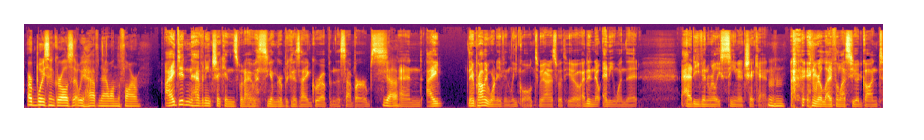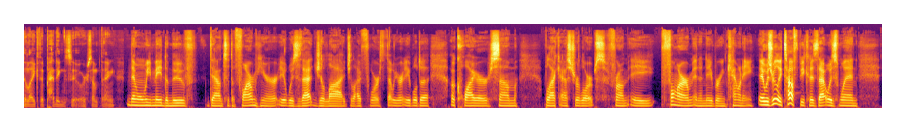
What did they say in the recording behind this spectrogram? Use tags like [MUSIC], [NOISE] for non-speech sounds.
our boys and girls that we have now on the farm. I didn't have any chickens when I was [LAUGHS] younger because I grew up in the suburbs. Yeah. And I they probably weren't even legal, to be honest with you. I didn't know anyone that had even really seen a chicken hmm [LAUGHS] in real life unless you had gone to like the petting zoo or something. Then when we made the move down to the farm here, it was that July, July 4th, that we were able to acquire some black Australorps from a farm in a neighboring county. It was really tough because that was when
